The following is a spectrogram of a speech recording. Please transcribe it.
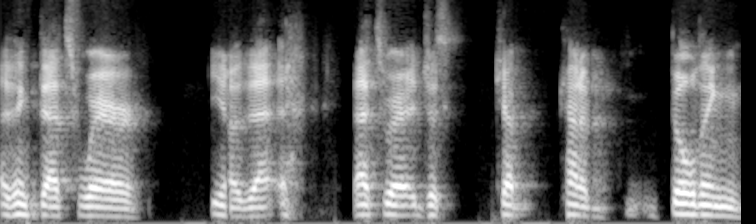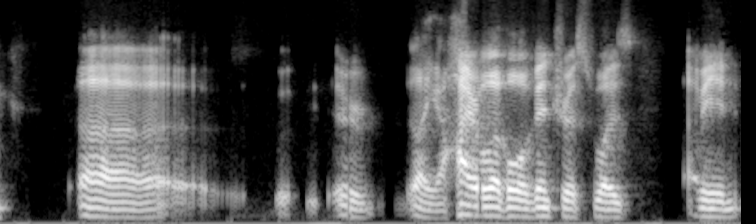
I think that's where you know that that's where it just kept kind of building uh, or like a higher level of interest was i mean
